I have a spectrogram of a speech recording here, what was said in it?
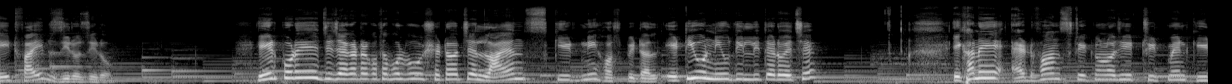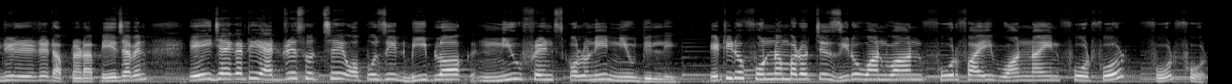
eight five zero zero এরপরে যে জায়গাটার কথা বলব, সেটা হচ্ছে লায়ন্স কিডনি হসপিটাল এটিও নিউ দিল্লিতে রয়েছে। এখানে advance technology treatment kidney related আপনারা পেয়ে যাবেন। এই জায়গাটির অ্যাড্রেস হচ্ছে opposite B block, new friends colony, new Delhi. এটিরও ফোন নাম্বার হচ্ছে zero one one four five one nine four four four four.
